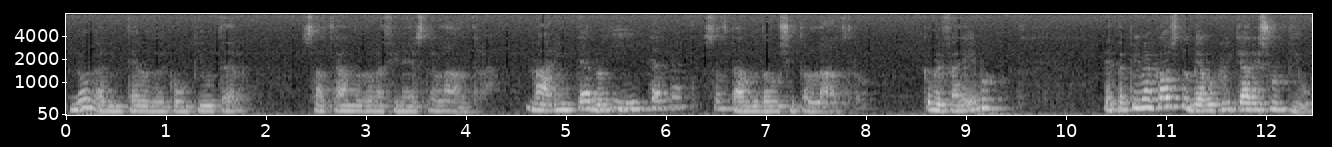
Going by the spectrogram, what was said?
non all'interno del computer saltando da una finestra all'altra, ma all'interno di internet saltando da un sito all'altro. Come faremo? Beh, per prima cosa dobbiamo cliccare sul più.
